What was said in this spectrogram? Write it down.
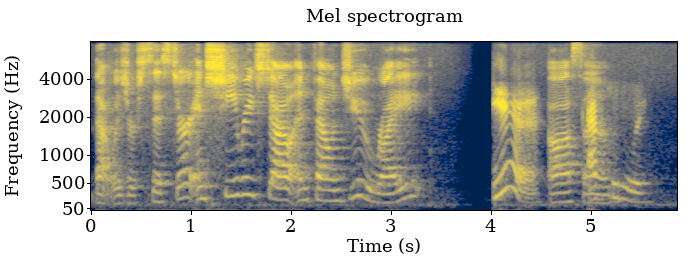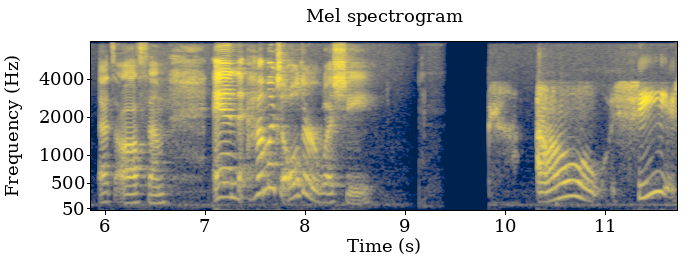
that was your sister and she reached out and found you, right? yeah, Awesome. absolutely. That's awesome. And how much older was she? Oh, she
